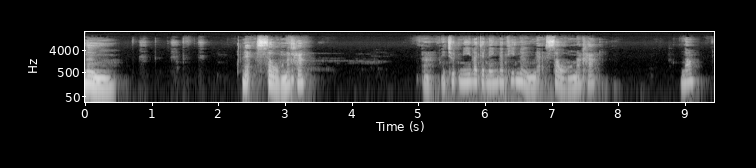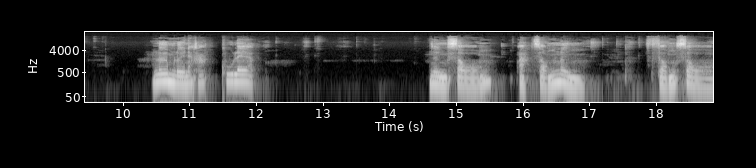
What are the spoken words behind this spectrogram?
หนึ่ง และสองนะคะในชุดนี้เราจะเน้นกันที่หนึ่งและสองนะคะ เนาะ เริ่มเลยนะคะ คู่แรก หนึ่งสองอะสองหนึ่งสองสอง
